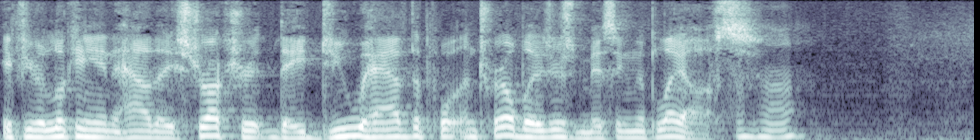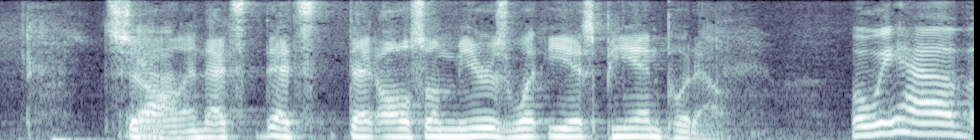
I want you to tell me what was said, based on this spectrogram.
if you're looking at how they structure it, they do have the Portland Trailblazers missing the playoffs. Mm-hmm. So, Yeah. and that's that's that also mirrors what ESPN put out. well, we have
